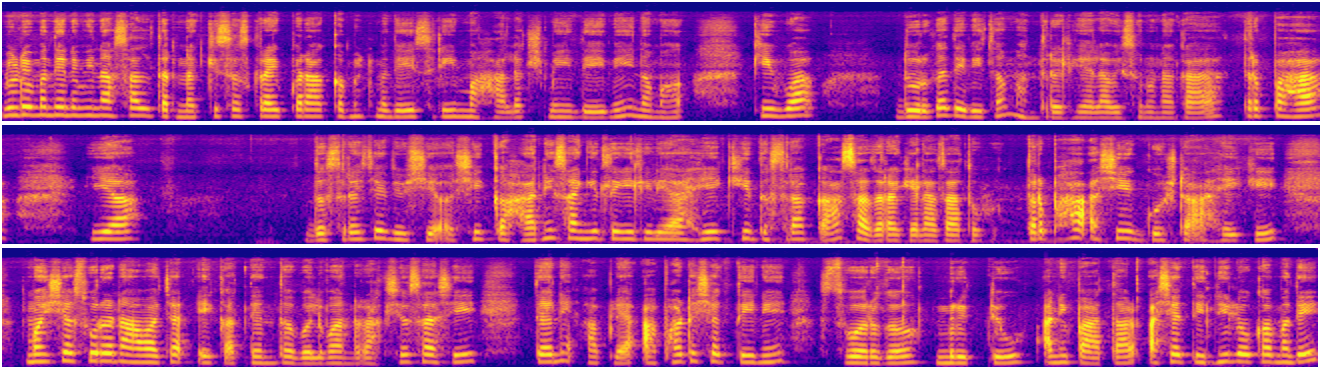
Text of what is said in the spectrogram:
व्हिडिओमध्ये नवीन असाल तर नक्की सबस्क्राईब करा. कमेंटमध्ये श्री महालक्ष्मी देवी नमः किंवा दुर्गा देवीचा मंत्र लिहायला विसरू नका. तर पहा या दसऱ्याच्या दिवशी अशी कहाणी सांगितली गेलेली आहे की दसरा का साजरा केला जातो? तर पहा अशी एक गोष्ट आहे की महिषासुर नावाच्या एक अत्यंत बलवान राक्षसाशी त्याने आपल्या अफाट शक्तीने स्वर्ग मृत्यू आणि पाताळ अशा तिन्ही लोकांमध्ये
